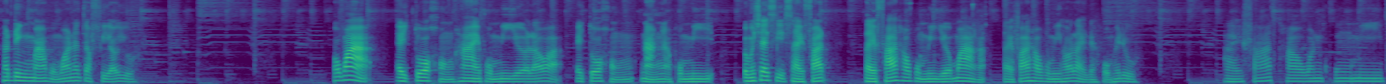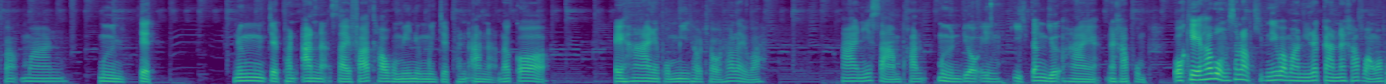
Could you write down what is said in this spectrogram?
ถ้าดึงมาผมว่าน่าจะเฟี้ยวอยู่ เพราะว่าไอตัวของไฮผมมีเยอะแล้วอะ ไอตัวของหนังอะ ผมมีเออไม่ใช่สิสายฟ้าสายฟ้าเทาผมมีเยอะมากอะสายฟ้าเทาผมมีเท่าไหร่เดี๋ยวผมให้ดู สายฟ้าเทามันคงมีประมาณหมื่นเจ็ด หนึ่งเจ็ดพันอันอะสายฟ้าเทาผมมีหนึ่งหมื่นเจ็ดพันอันอะแล้วก็ไอไฮเนี่ยผมมีแถวๆเท่าไหร่วะไฮนี้สามพันหมื่นเดียวเองอีกตั้งเยอะไฮอะนะครับผมโอเคครับผมสำหรับคลิปนี้ประมาณนี้แล้วกันนะครับหวังว่าเ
